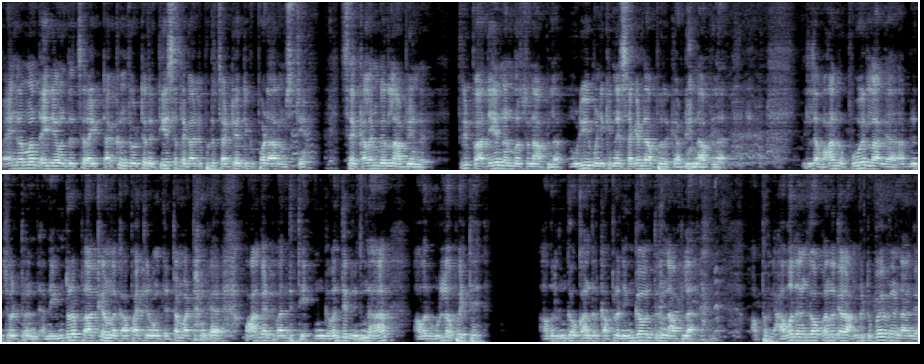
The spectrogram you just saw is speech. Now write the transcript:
பயங்கரமாக தைரியம் வந்துச்சு. ரைட் டக்குன்னு சொல்லிட்டு அந்த டிஷர்ட்டை காட்டி போட்டு சட்டை தூக்கி போட ஆரம்பிச்சிட்டேன். சரி கிளம்பிடலாம் அப்படின்னு. திருப்பி அதே நண்பர் சொன்னாப்புல முடிவு மணிக்கு என்ன செகண்ட் ஆப் இருக்கு அப்படின்னாப்புல. இல்லை வாங்க போயிடலாங்க அப்படின்னு சொல்லிட்டு அந்த இன்டர்வியூ பார்க்க நம்மளை காப்பாற்றிடுவோம் திட்ட மாட்டாங்க வாங்கட்டு வந்துட்டு இங்கே வந்து நின்னா அவர் உள்ளே போயிட்டு அவர் இங்கே உட்காந்துருக்காப்புல இங்கே வந்துருந்தாப்புல. அப்புறம் அவர் எங்கே உட்காந்துருக்காரு அங்கிட்டு வேண்டாங்க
